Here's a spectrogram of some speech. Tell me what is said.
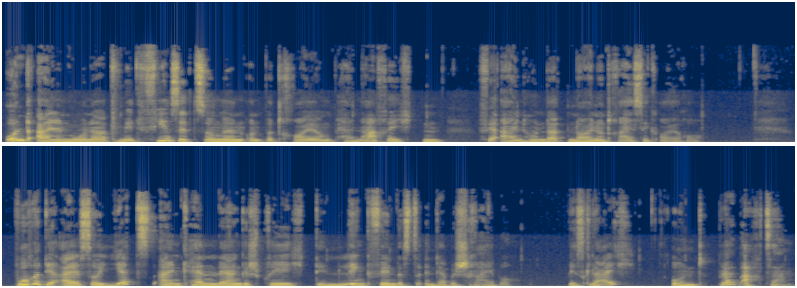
und einen Monat mit vier Sitzungen und Betreuung per Nachrichten für 139 Euro. Buche dir also jetzt ein Kennenlerngespräch. Den Link findest du in der Beschreibung. Bis gleich und bleib achtsam.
